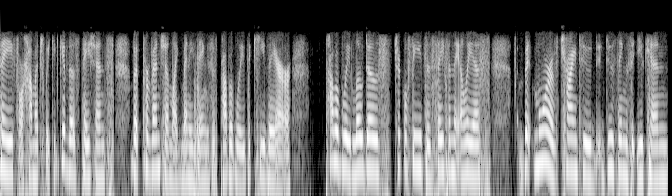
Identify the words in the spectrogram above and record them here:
safe or how much we could give those patients, but prevention, like many things, is probably the key there. Probably low dose trickle feeds is safe in the ileus, but more of trying to do things that you can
